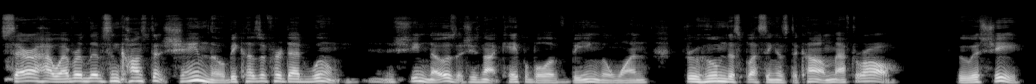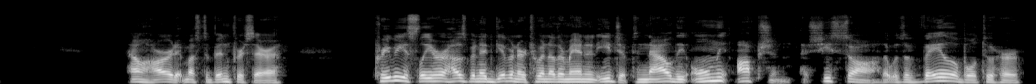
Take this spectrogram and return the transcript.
Sarah, however, lives in constant shame, though, because of her dead womb. She knows that she's not capable of being the one through whom this blessing is to come. After all, who is she? How hard it must have been for Sarah. Previously, her husband had given her to another man in Egypt, and now the only option that she saw that was available to her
